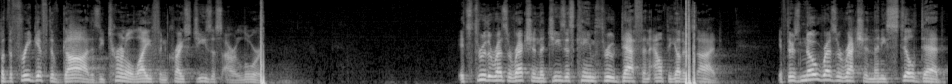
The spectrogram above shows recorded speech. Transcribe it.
but the free gift of God is eternal life in Christ Jesus our Lord. It's through the resurrection that Jesus came through death and out the other side. If there's no resurrection, then he's still dead.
